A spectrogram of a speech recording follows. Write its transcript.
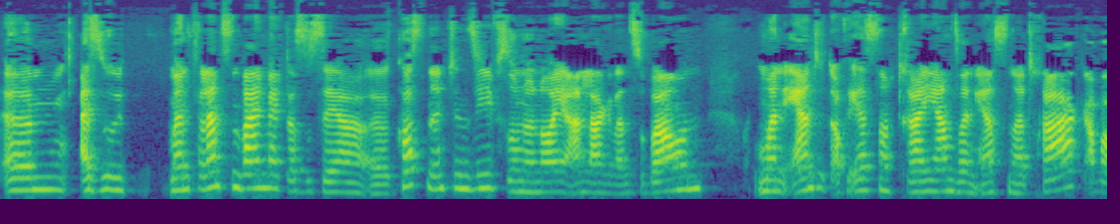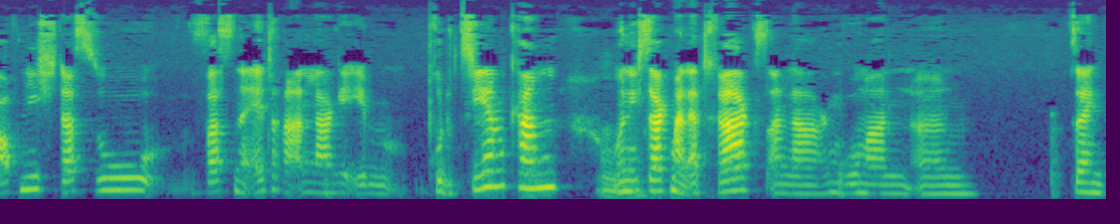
Ähm, also man pflanzt einen Weinberg, das ist sehr äh, kostenintensiv, so eine neue Anlage dann zu bauen. Und man erntet auch erst nach drei Jahren seinen ersten Ertrag, aber auch nicht das so, was eine ältere Anlage eben produzieren kann. Mhm. Und ich sag mal Ertragsanlagen, wo man ähm, seinen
